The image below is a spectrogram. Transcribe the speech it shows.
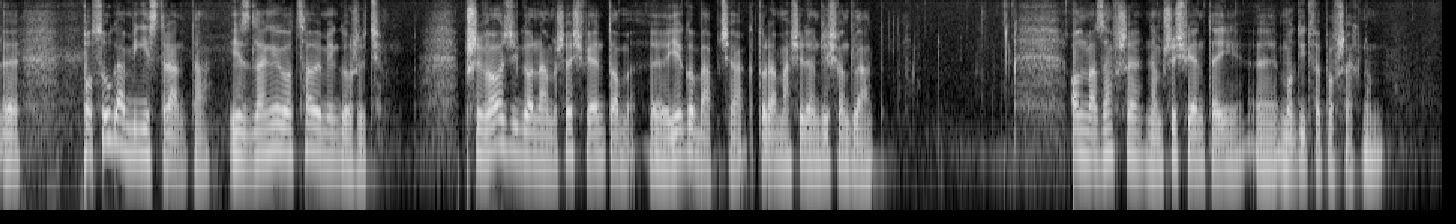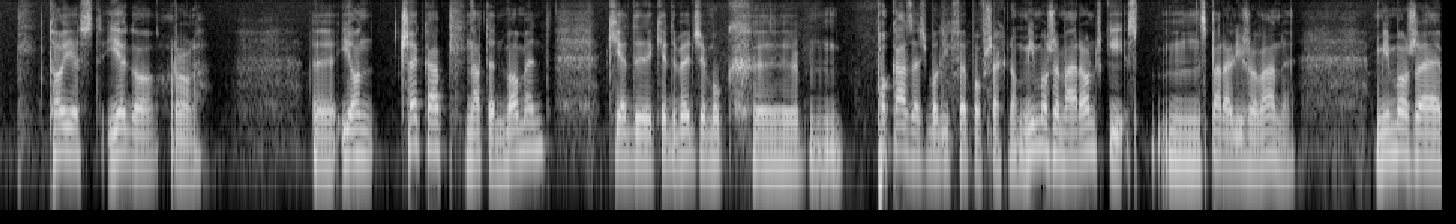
Yy, posługa ministranta jest dla niego całym jego życiem. Przywozi go na mszę świętą jego babcia, która ma 70 lat. On ma zawsze na mszy świętej modlitwę powszechną. To jest jego rola. I on czeka na ten moment, kiedy, kiedy będzie mógł pokazać modlitwę powszechną. Mimo, że ma rączki mm, sparaliżowane, mimo, że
